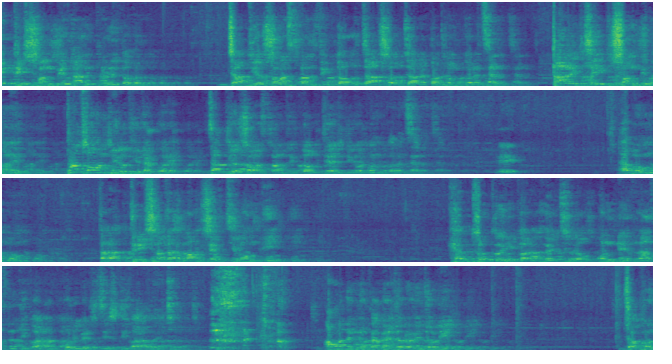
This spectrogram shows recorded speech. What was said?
একটি সংবিধান প্রণীত হলো। জাতীয় সমাজতান্ত্রিক দল জাসদ যারা গঠন করেছেন, তারাই সেই সংবিধানের প্রথম বিরোধিতা করে জাতীয় সমাজতান্ত্রিক দল জেএসডি গঠন করেছেন। এবং তারা ত্রিশ হাজার মানুষের জীবন দিয়ে ক্ষেত্র তৈরি করা হয়েছিল, অন্যের রাজনীতি করার পরিবেশ সৃষ্টি করা হয়েছিল। আমাদের নেতা মেজরমে জলিল যখন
